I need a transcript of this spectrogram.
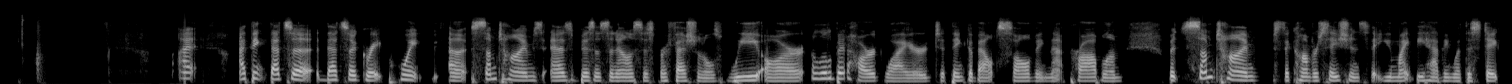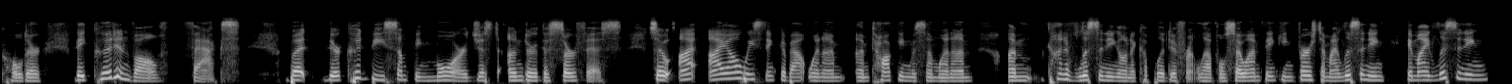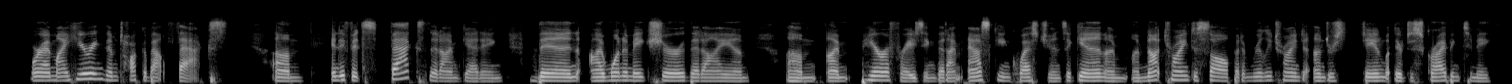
I think that's a that's a great point. Uh, sometimes, as business analysis professionals, we are a little bit hardwired to think about solving that problem. But sometimes the conversations that you might be having with a stakeholder they could involve facts, but there could be something more just under the surface. So I, I always think about when I'm I'm talking with someone, I'm I'm kind of listening on a couple of different levels. So I'm thinking first, am I listening? Am I listening or am I hearing them talk about facts? Um, and if it's facts that I'm getting, then I want to make sure that I am um, I'm paraphrasing, that I'm asking questions. Again, I'm I'm not trying to solve, but I'm really trying to understand what they're describing to me.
